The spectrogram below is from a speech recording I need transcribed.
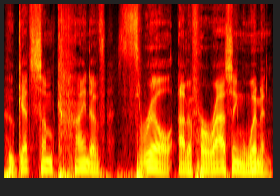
who gets some kind of thrill out of harassing women.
